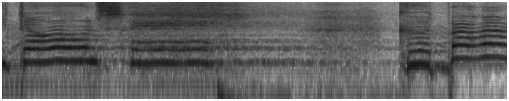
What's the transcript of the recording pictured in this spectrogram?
we don't say goodbye.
